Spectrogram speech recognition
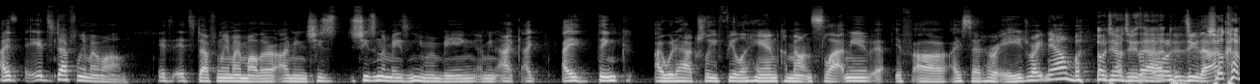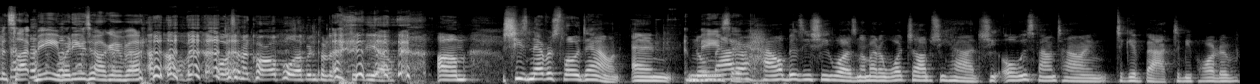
I, it's definitely my mom. It's, it's definitely my mother. I mean, she's she's an amazing human being. I mean, I I, I think I would actually feel a hand come out and slap me if, uh, I said her age right now. But Oh, don't do I that. don't want to do that. She'll come and slap me. What are you talking about? all of a sudden a car will pull up in front of the studio. Um, she's never slowed down. And no matter how busy she was, no matter what job she had, she always found time to give back, to be part of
